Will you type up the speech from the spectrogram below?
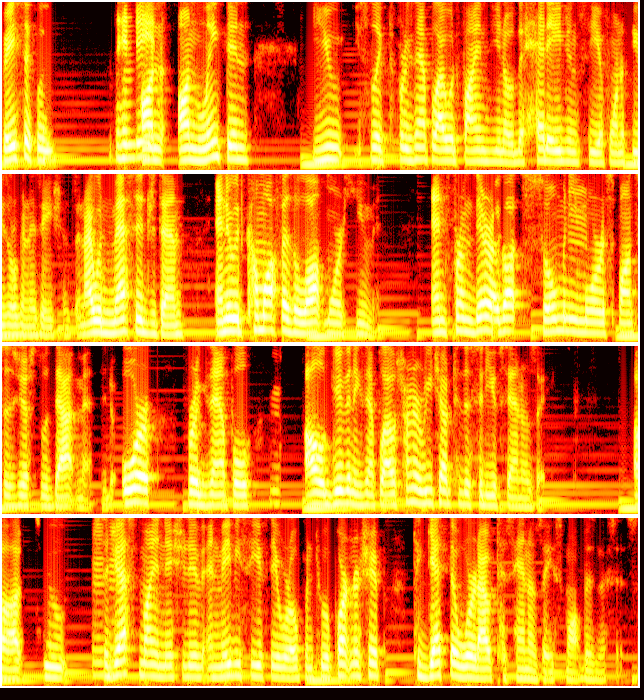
basically, Indeed. on on LinkedIn, you so like for example, I would find you know the head agency of one of these organizations, and I would message them, and it would come off as a lot more human. And from there, I got so many more responses just with that method. Or for example, I'll give an example. I was trying to reach out to the city of San Jose uh, to Mhm. suggest my initiative and maybe see if they were open to a partnership to get the word out to San Jose small businesses.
